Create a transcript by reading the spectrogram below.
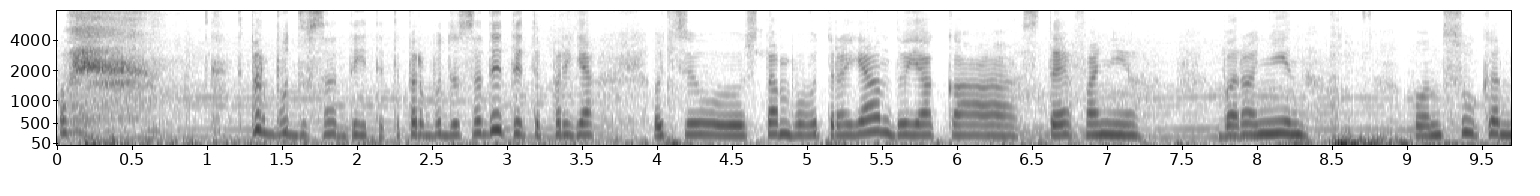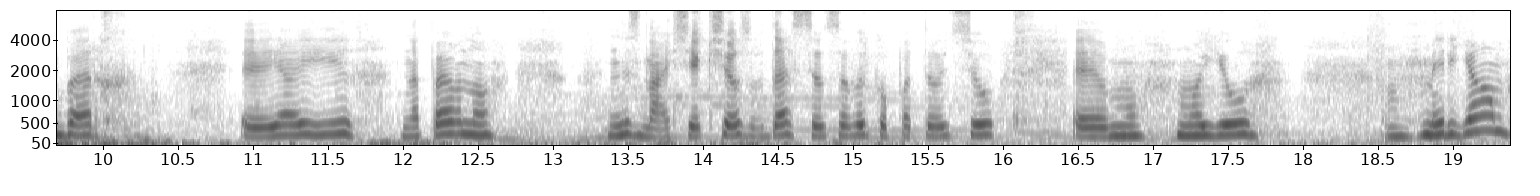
Ой, тепер буду садити. Тепер буду садити. Тепер я оцю штамбову троянду, яка Стефані Баронін фон Цукенберг. е, Я її, напевно, не знаю, якщо вдасться це викопати оцю е, мою Мір'ям.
